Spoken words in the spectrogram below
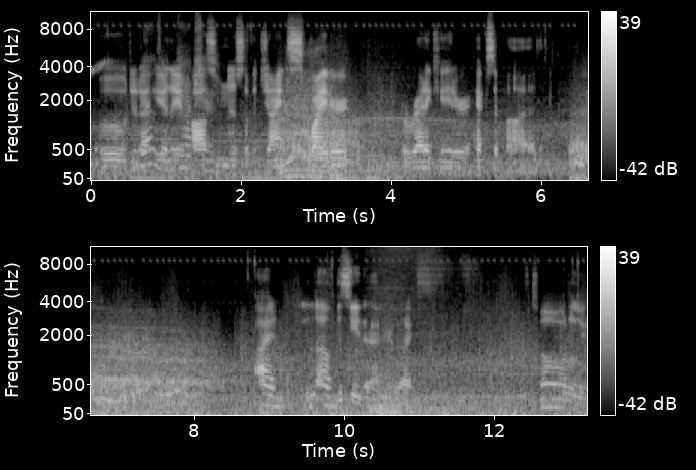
That. Oh, did I hear the awesomeness of a giant spider eradicator hexapod? I'd love to see that in real life. Totally.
